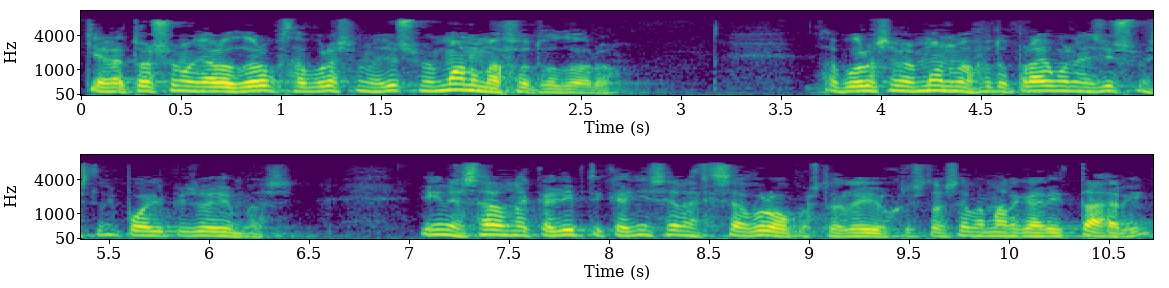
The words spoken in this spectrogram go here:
και ένα τόσο μεγάλο δώρο που θα μπορούσαμε να ζήσουμε μόνο με αυτό το δώρο. Θα μπορούσαμε μόνο με αυτό το πράγμα να ζήσουμε στην υπόλοιπη ζωή μας. Είναι σαν να ανακαλύπτει κανείς ένα θησαυρό, όπως το λέει ο Χριστός, ένα μαργαριτάρι,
